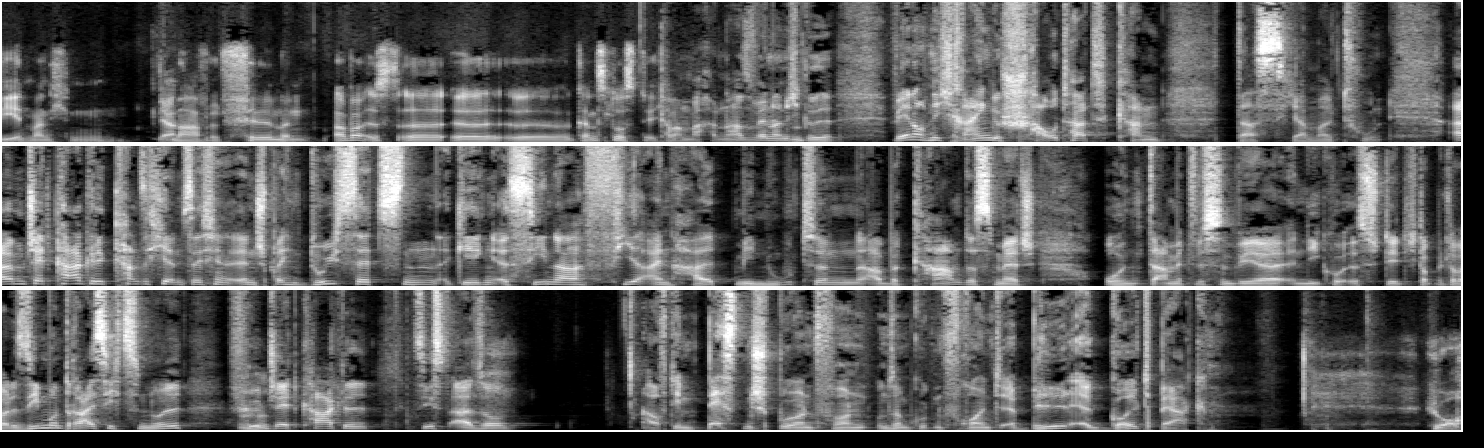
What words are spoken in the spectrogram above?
Wie in manchen Ja. Marvel-Filmen. Aber ist äh, äh, äh, ganz lustig. Kann man machen. Also wer noch nicht, ge- wer noch nicht reingeschaut hat, kann das ja mal tun. Ähm, Jade Cargill kann sich hier entsprechend- durchsetzen gegen Cena viereinhalb Minuten, aber bekam das Match und damit wissen wir, Nico, es steht, ich glaube mittlerweile 37 zu 0 für Jade Cargill. Sie ist also auf den besten Spuren von unserem guten Freund äh, Bill äh, Goldberg. Ja,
